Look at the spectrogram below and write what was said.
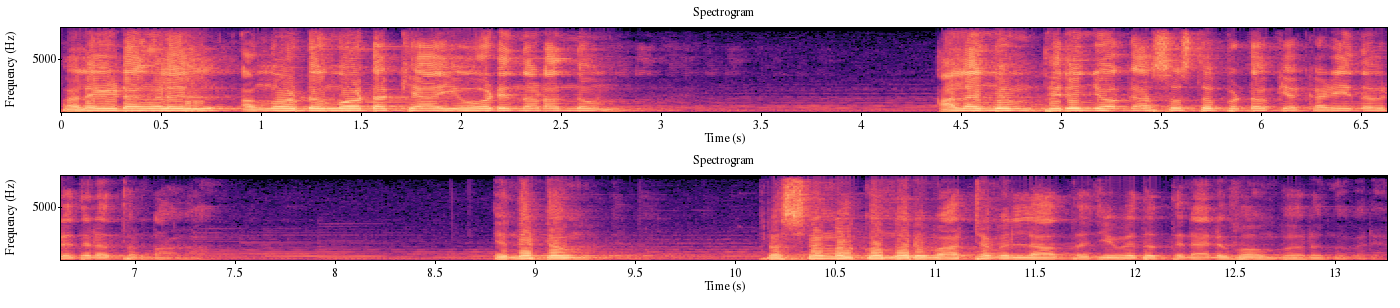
പലയിടങ്ങളിൽ അങ്ങോട്ടും ഇങ്ങോട്ടൊക്കെയായി ഓടി നടന്നും അലഞ്ഞും തിരിഞ്ഞുമൊക്കെ അസ്വസ്ഥപ്പെട്ടൊക്കെ കഴിയുന്നവർ ഇതിനകത്തുണ്ടാകാം. എന്നിട്ടും പ്രശ്നങ്ങൾക്കൊന്നും ഒരു മാറ്റമില്ലാത്ത ജീവിതത്തിന് അനുഭവം പേറുന്നവര്.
